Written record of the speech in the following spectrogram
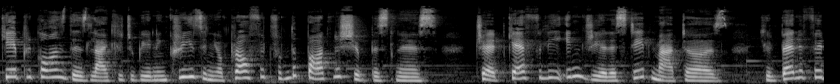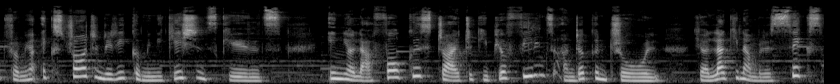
Capricorns, there's likely to be an increase in your profit from the partnership business. Tread carefully in real estate matters. You'll benefit from your extraordinary communication skills. In your love focus, try to keep your feelings under control. Your lucky number is 6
